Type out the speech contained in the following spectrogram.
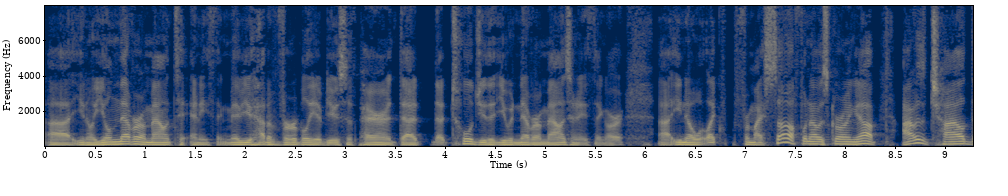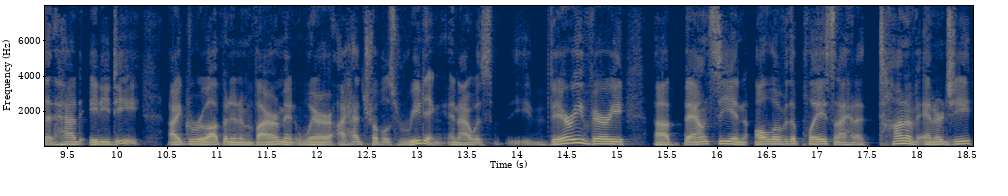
uh, you know, you'll never amount to anything. Maybe you had a verbally abusive parent that that told you that you would never amount to anything, or uh, you know, like for myself, when I was growing up, I was a child that had ADD. I grew up in an environment where I had troubles reading, and I was very, very uh, bouncy and all over the place, and I had a ton of energy,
